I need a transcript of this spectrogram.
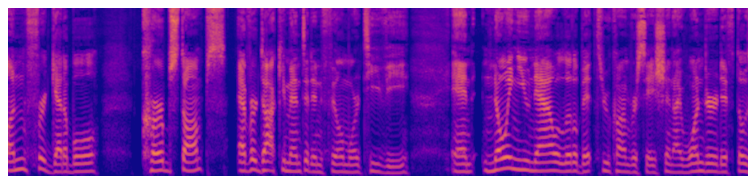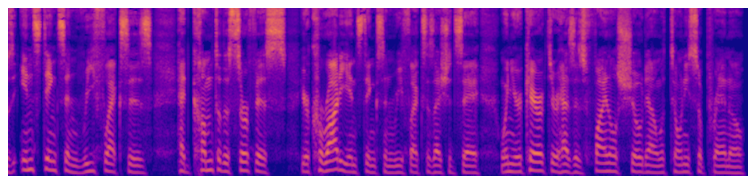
unforgettable curb stomps ever documented in film or TV. And knowing you now a little bit through conversation, I wondered if those instincts and reflexes had come to the surface, your karate instincts and reflexes, I should say, when your character has his final showdown with Tony Soprano.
